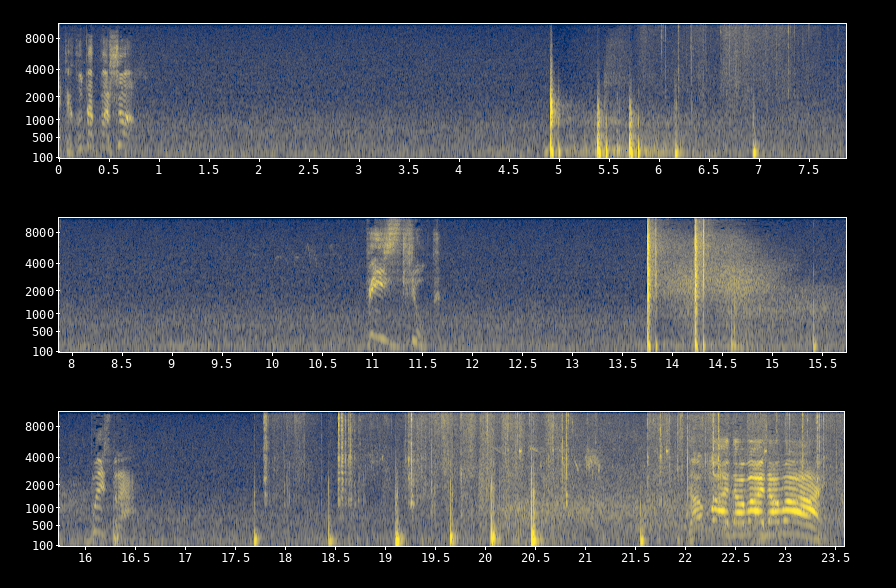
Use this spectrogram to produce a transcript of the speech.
Эй, ты куда пошел? Пиздюк! Быстро! Давай, давай, давай!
